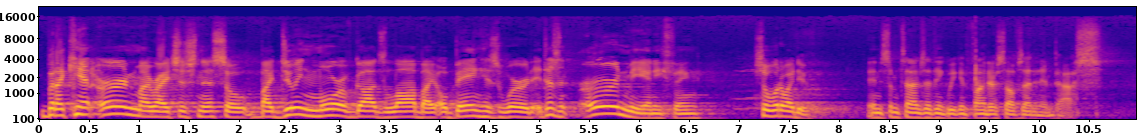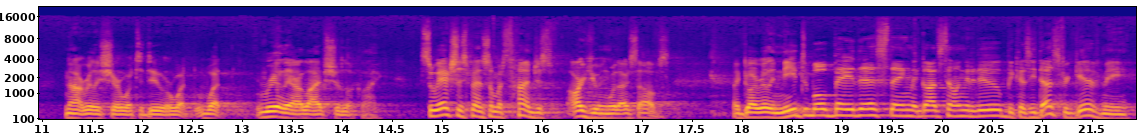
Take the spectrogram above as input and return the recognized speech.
but I can't earn my righteousness. So, by doing more of God's law, by obeying His word, it doesn't earn me anything. So, what do I do? And sometimes I think we can find ourselves at an impasse, not really sure what to do or what, what really our lives should look like. So, we actually spend so much time just arguing with ourselves. Like, do I really need to obey this thing that God's telling me to do? Because He does forgive me.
